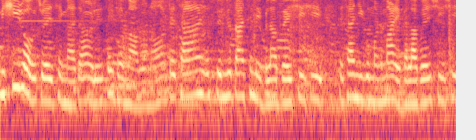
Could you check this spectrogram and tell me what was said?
မရှိတော့ဘူးဆိုတဲ့အချိန်မှာကျတော့လေစိတ်ထဲမှာပေါ့နော်တခြားဆွေမျိုးသားချင်းတွေဘယ်လောက်ပဲရှိရှိတခြားညီကိုမောင်နှမတွေဘယ်လောက်ပဲရှိရှိ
